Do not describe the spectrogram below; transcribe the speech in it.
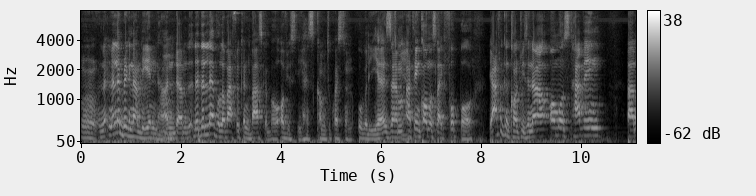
Mm. Let, let, me bring Nnamdi in now. And um, the, the, level of African basketball obviously has come into question over the years. Um, yeah. I think almost like football, the African countries are now almost having um,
